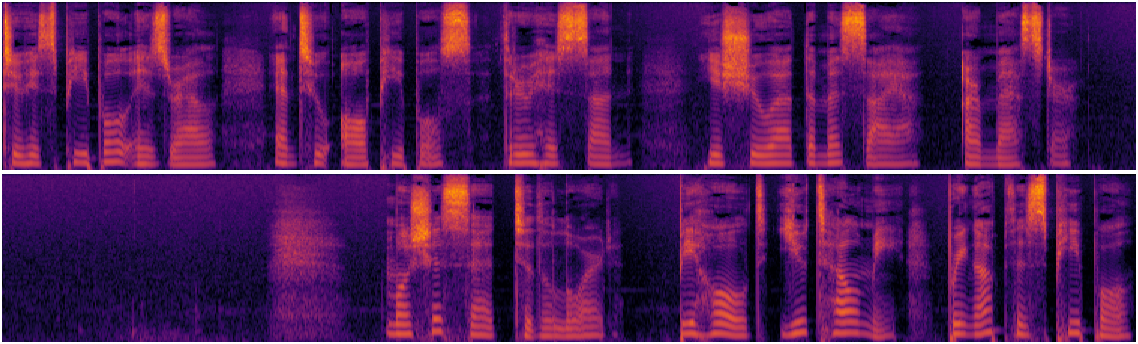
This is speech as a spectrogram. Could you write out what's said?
to His people Israel and to all peoples through His Son, Yeshua the Messiah, our Master. Moshe said to the Lord, Behold, you tell me, Bring up this people,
